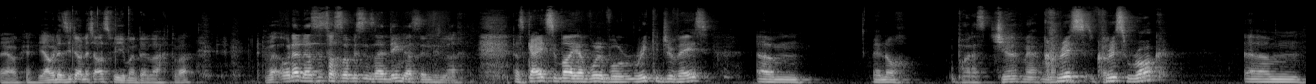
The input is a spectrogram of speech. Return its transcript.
ja, okay. Ja, aber der sieht auch nicht aus wie jemand, der lacht, wa? Oder? Das ist doch so ein bisschen sein Ding, dass der nicht lacht. Das Geilste war ja wohl, wo Ricky Gervais, ähm, wer noch? Boah, das Jill merkt. Chris, Chris Rock, ähm,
